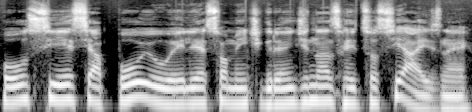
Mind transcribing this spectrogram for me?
ou se esse apoio ele é somente grande nas redes sociais, né?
